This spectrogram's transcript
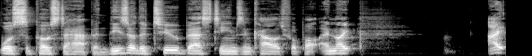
was supposed to happen. These are the two best teams in college football, and like, I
